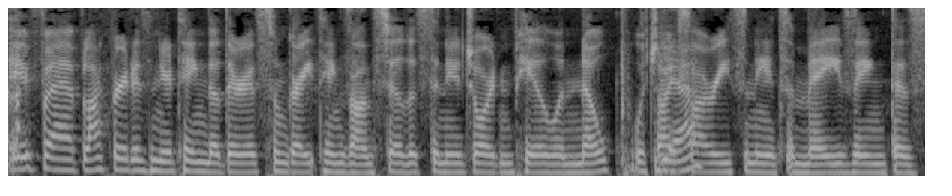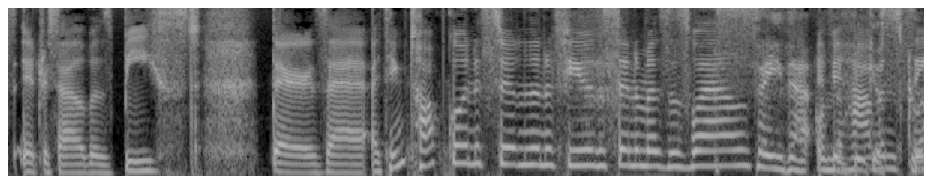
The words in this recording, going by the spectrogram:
if uh, Blackbird isn't your thing, though, there is some great things on still. There's the new Jordan Peele one, Nope, which I saw recently. It's amazing. There's Idris Elba's Beast. There's, uh, I think Top Gun is still in a few of the cinemas as well. See that If on you the haven't screen.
